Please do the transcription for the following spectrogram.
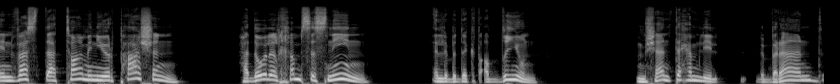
Invest that time in your passion. هدول الخمس سنين اللي بدك تقضيهم مشان تحملي البراند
